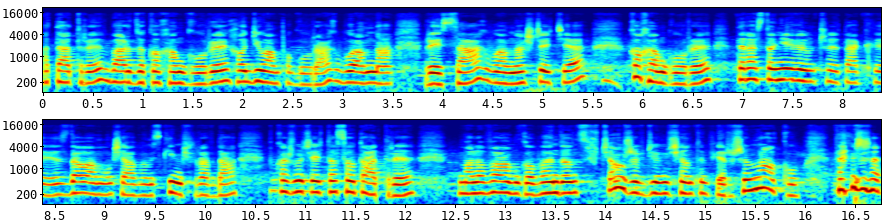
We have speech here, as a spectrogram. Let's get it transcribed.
A Tatry, bardzo kocham góry. Chodziłam po górach, byłam na rysach, byłam na szczycie. Kocham góry. Teraz to nie wiem, czy tak y, zdołam, musiałabym z kimś, prawda? W każdym razie to są Tatry. Malowałam go będąc w ciąży w 91 roku. Także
